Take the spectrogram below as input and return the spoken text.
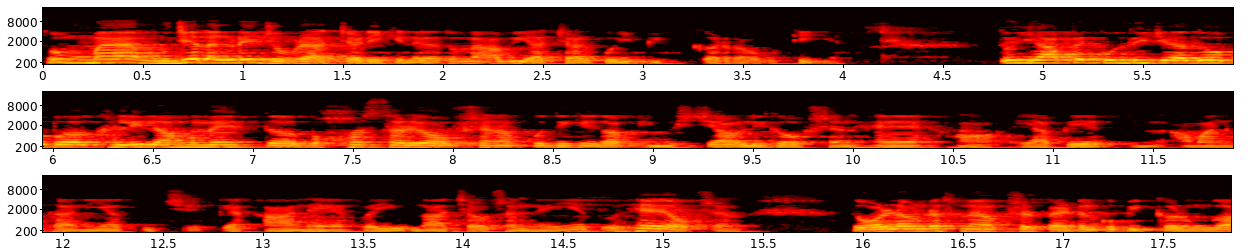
तो मैं, मुझे लग रही है जोफ्रा आर्चर ही खेलेगा तो मैं अभी आचार को ही पिक कर रहा हूँ, ठीक है। तो यहाँ पे कुलदीप यादव खलील अहमद तो बहुत सारे ऑप्शन आपको दिखेगा। पीयूष चावली का ऑप्शन है हाँ यहाँ पे अमान खान या कुछ, क्या खान है, भाई उतना अच्छा ऑप्शन नहीं है तो है ऑप्शन तो ऑलराउंडर्स में अक्षर पैटल को पिक करूँगा।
